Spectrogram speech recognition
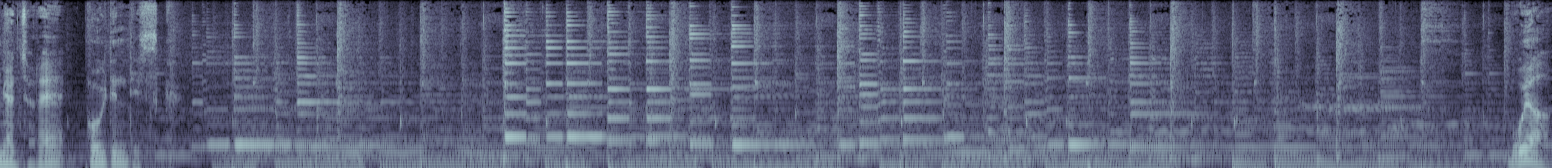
김현철의 골든 디스크. 뭐야,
